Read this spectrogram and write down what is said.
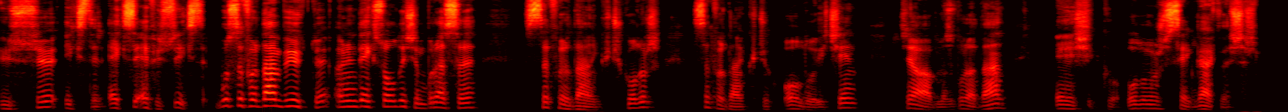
üssü x'tir. Eksi f üssü x'tir. Bu sıfırdan büyüktü. Önünde eksi olduğu için burası sıfırdan küçük olur. Sıfırdan küçük olduğu için cevabımız buradan E şıkkı olur sevgili arkadaşlar.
